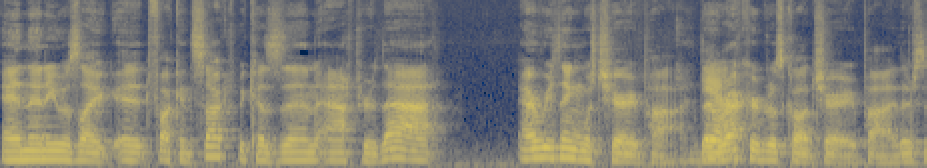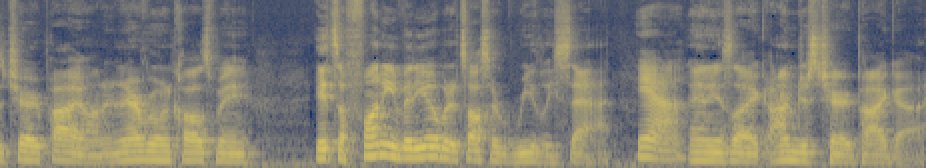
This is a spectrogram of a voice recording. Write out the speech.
And then he was like, it fucking sucked because then after that, everything was cherry pie. The Yeah. record was called Cherry Pie. There's a cherry pie on it, and everyone calls me. it's a funny video, but it's also really sad. Yeah. And he's like, I'm just cherry pie guy.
